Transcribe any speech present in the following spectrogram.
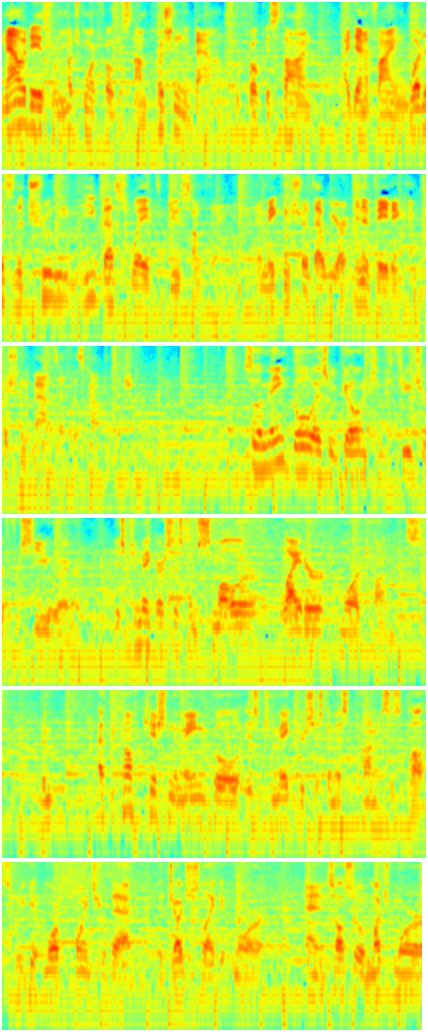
Nowadays, we're much more focused on pushing the bounds. We're focused on identifying what is the truly the best way to do something and making sure that we are innovating and pushing the bounds at this competition. So the main goal as we go into the future for CU Air is to make our system smaller, lighter, more autonomous. The, at the competition, the main goal is to make your system as autonomous as possible. You get more points for that, the judges like it more, and it's also a much more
